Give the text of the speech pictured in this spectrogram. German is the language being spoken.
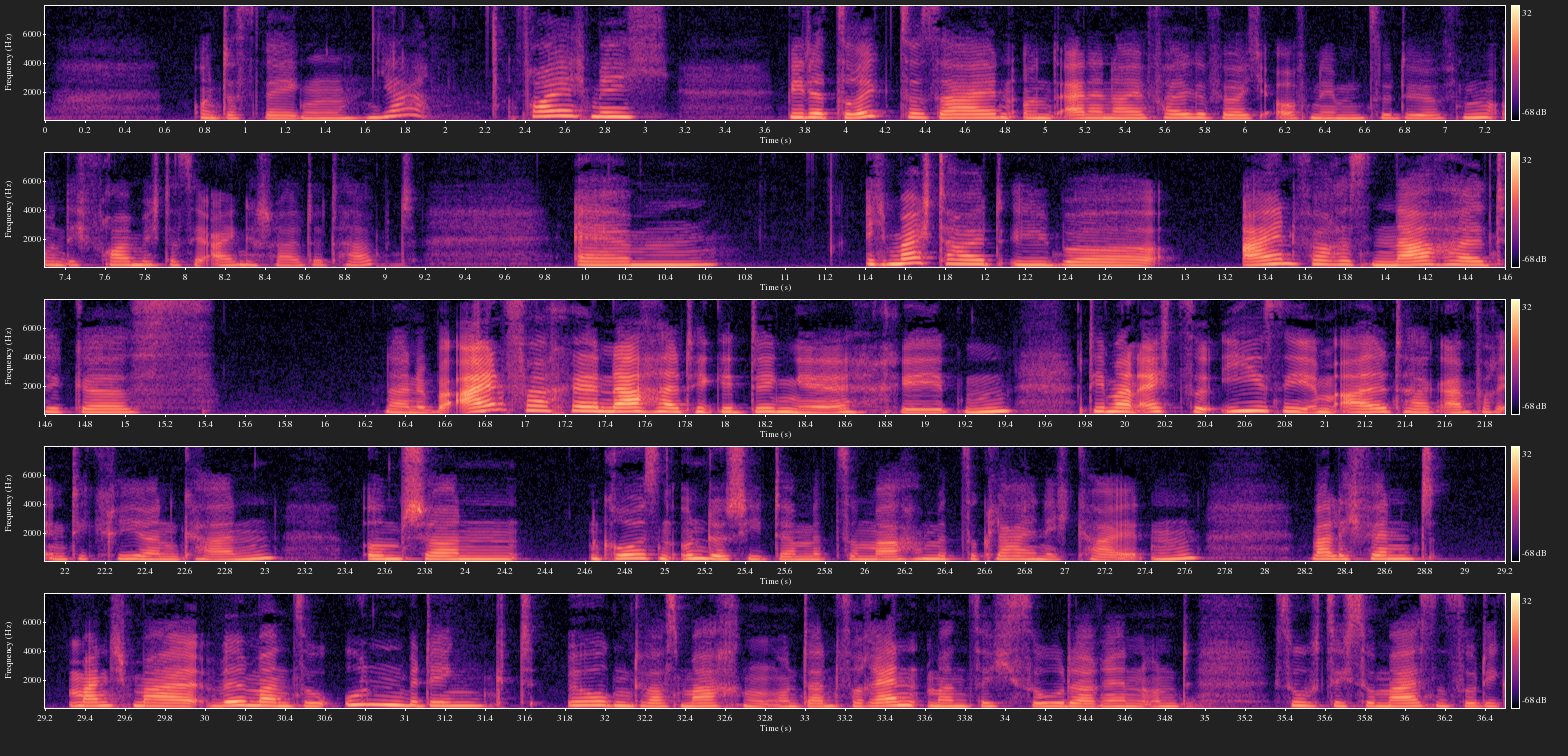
Und deswegen, ja, freue ich mich, wieder zurück zu sein und eine neue Folge für euch aufnehmen zu dürfen. Und ich freue mich, dass ihr eingeschaltet habt. Ähm, ich möchte heute über einfaches, nachhaltiges Nein, über einfache, nachhaltige Dinge reden, die man echt so easy im Alltag einfach integrieren kann, um schon einen großen Unterschied damit zu machen, mit so Kleinigkeiten. Weil ich finde, manchmal will man so unbedingt irgendwas machen und dann verrennt man sich so darin und sucht sich so meistens so die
